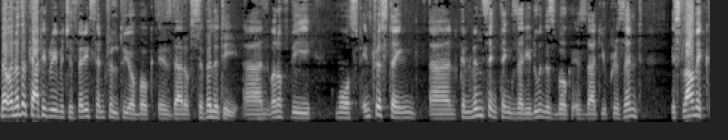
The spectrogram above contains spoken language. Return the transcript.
Now, another category which is very central to your book is that of civility, and one of the most interesting and convincing things that you do in this book is that you present Islamic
